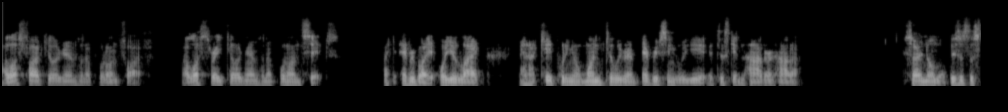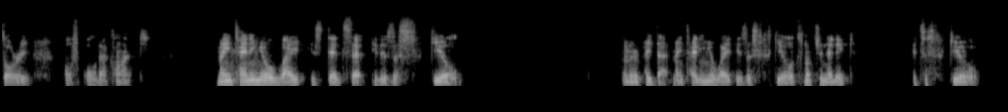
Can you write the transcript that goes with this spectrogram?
I lost five kilograms and I put on five. I lost three kilograms and I put on six. Like everybody, or you're like, man, I keep putting on one kilogram every single year. It's just getting harder and harder. So normal. This is the story of all of our clients. Maintaining your weight is dead set. It is a skill. Let me repeat that. Maintaining your weight is a skill. It's not genetic, it's a skill.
